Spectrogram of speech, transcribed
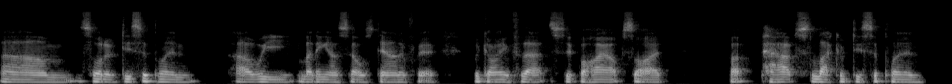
um, sort of discipline, are we letting ourselves down if we're we're going for that super high upside, but perhaps lack of discipline,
